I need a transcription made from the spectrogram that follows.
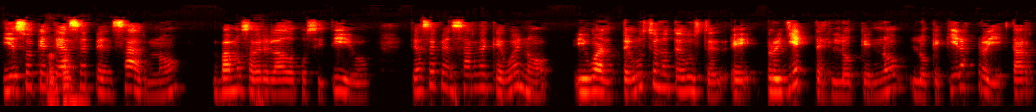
Y eso que te hace pensar, ¿no? Vamos a ver el lado positivo. Te hace pensar de que, bueno, igual, te guste o no te guste, eh, proyectes lo que no, lo que quieras proyectar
